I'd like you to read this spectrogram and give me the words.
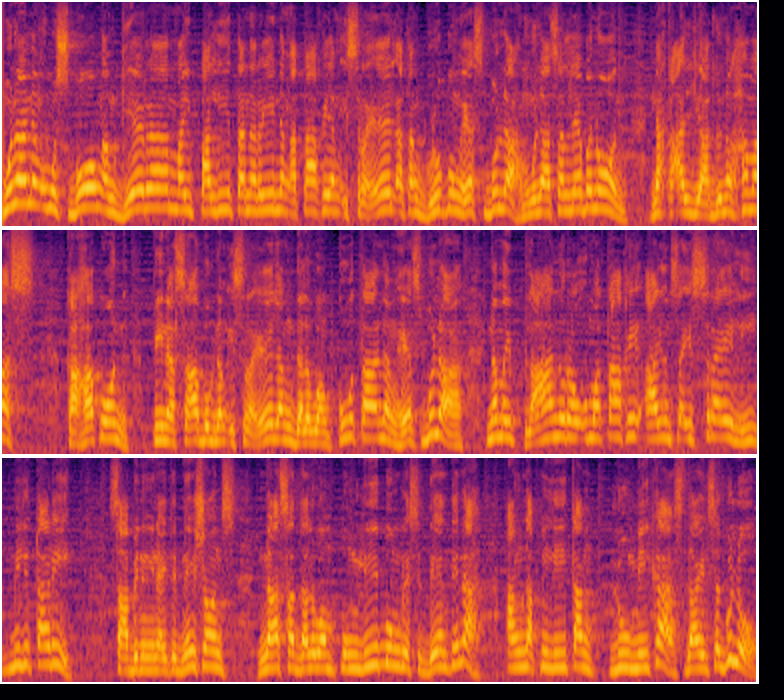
Mula nang umusbong ang gyera, may palitan na rin ng atake ang Israel at ang grupong Hezbollah mula sa Lebanon na kaalyado ng Hamas. Kahapon, pinasabog ng Israel ang dalawang kuta ng Hezbollah na may plano raw umatake ayon sa Israeli military. Sabi ng United Nations, nasa 20,000 residente na ang napilitang lumikas dahil sa gulo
